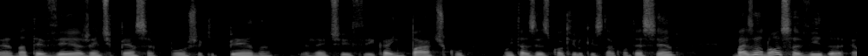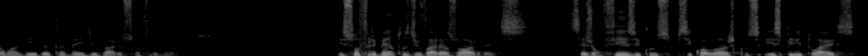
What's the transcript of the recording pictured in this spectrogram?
é, na TV, a gente pensa, poxa, que pena, a gente fica empático muitas vezes com aquilo que está acontecendo, mas a nossa vida é uma vida também de vários sofrimentos. E sofrimentos de várias ordens, sejam físicos, psicológicos e espirituais,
